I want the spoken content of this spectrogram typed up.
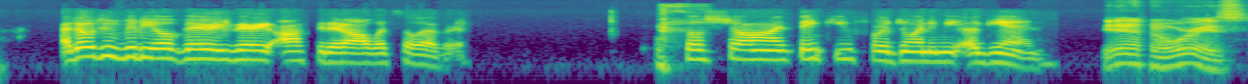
I don't do video very, very often at all whatsoever. So, Sean, thank you for joining me again. Yeah, no worries.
